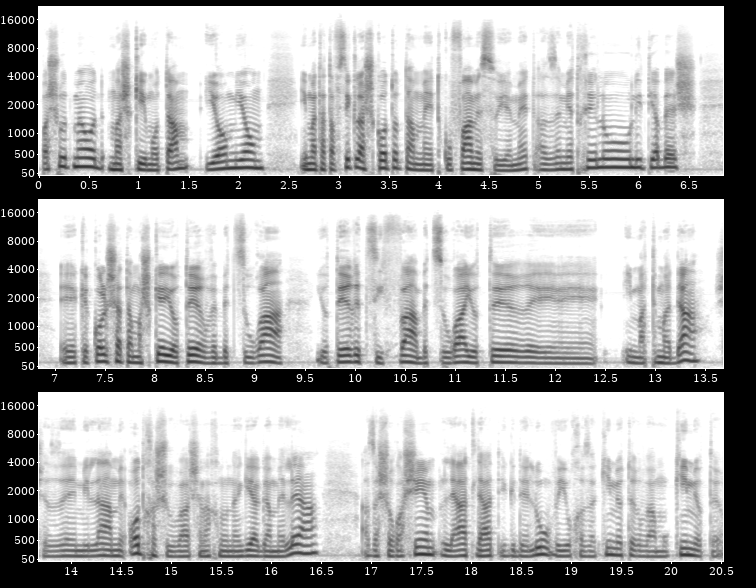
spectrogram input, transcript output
פשוט מאוד, משקים אותם יום-יום. אם אתה תפסיק להשקות אותם אה, תקופה מסוימת, אז הם יתחילו להתייבש. אה, ככל שאתה משקה יותר ובצורה יותר רציפה, בצורה יותר אה, עם התמדה, שזו מילה מאוד חשובה שאנחנו נגיע גם אליה, אז השורשים לאט לאט יגדלו ויהיו חזקים יותר ועמוקים יותר.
